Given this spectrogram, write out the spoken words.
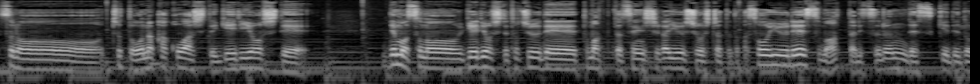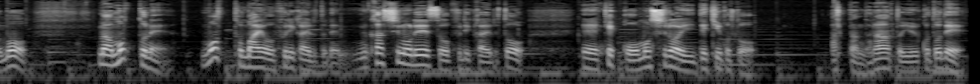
そのちょっとお腹壊して下痢をしてでもその下痢をして途中で止まってた選手が優勝しちゃったとかそういうレースもあったりするんですけれどもまあもっとねもっと前を振り返るとね昔のレースを振り返ると、えー結構面白い出来事あったんだなということで、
